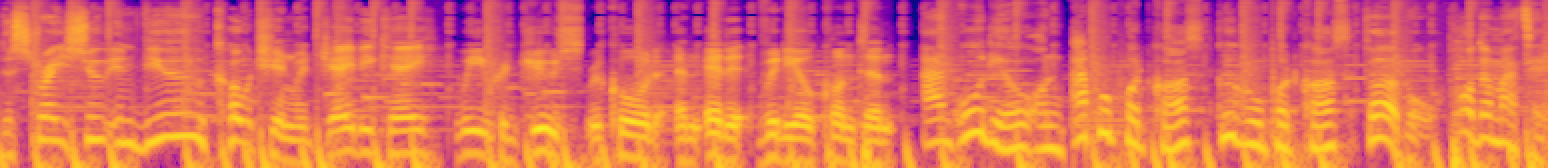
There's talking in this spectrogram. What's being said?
The Straight Shooting View coaching with JBK. We produce, record, and edit video content. and Audio on Apple Podcasts, Google Podcasts, Vurbl, Podomatic,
